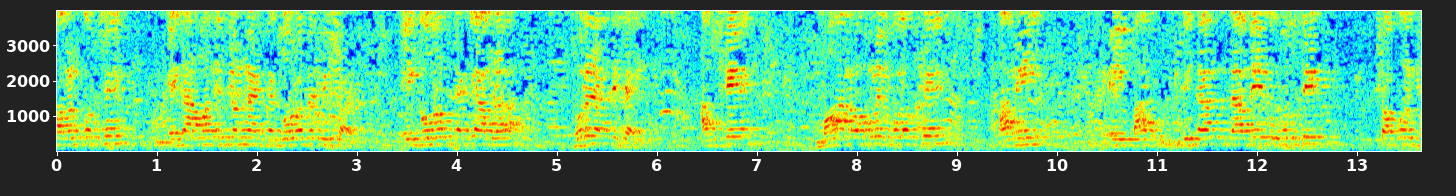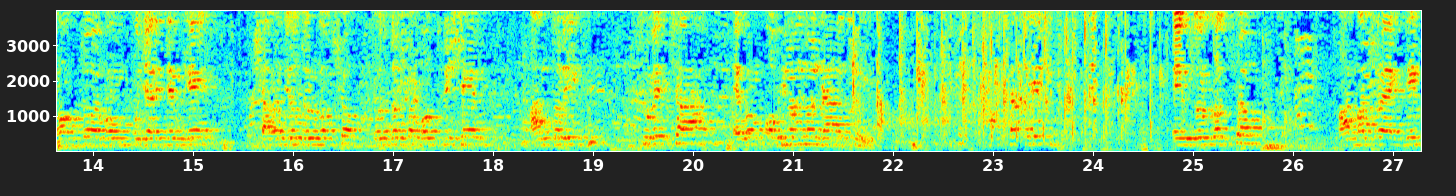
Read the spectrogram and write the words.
পালন করছে, এটা আমাদের জন্য একটা গৌরবের বিষয়। এই গৌরবটাকে আমরা ধরে রাখতে চাই। আজকে মহানবমীর উপলক্ষে আমি এই বিধান ক্লাবে উপস্থিত সকল ভক্ত এবং পূজারীদেরকে শারদীয় দুর্গোৎসব চোদ্দশো বত্রিশের আন্তরিক শুভেচ্ছা এবং অভিনন্দন জানাচ্ছি। এই দুর্গোৎসব আর মাত্র একদিন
